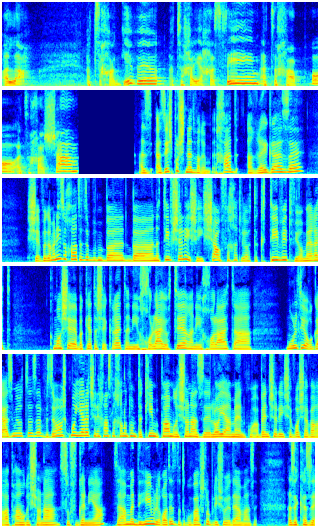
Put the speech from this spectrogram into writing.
עלה. את צריכה גבר, את צריכה יחסים, את צריכה פה, את צריכה שם. אז, אז יש פה שני דברים. אחד, הרגע הזה, ש... וגם אני זוכרת את זה בנתיב שלי, שאישה הופכת להיות אקטיבית, והיא אומרת, כמו שבקטע שהקראת, אני יכולה יותר, אני יכולה את ה... מולטי אורגזמיות הזה, וזה ממש כמו ילד שנכנס לחנות ממתקים בפעם ראשונה, זה לא ייאמן. כמו הבן שלי שבוע שעבר ראה פעם ראשונה סופגניה, זה היה מדהים לראות את התגובה שלו בלי שהוא יודע מה זה. אז זה כזה.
